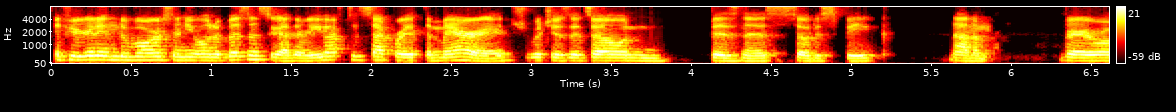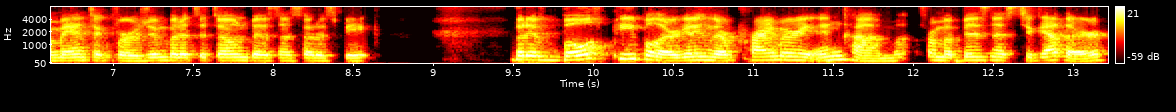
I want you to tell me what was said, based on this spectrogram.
If you're getting divorced and you own a business together, you have to separate the marriage, which is its own business, so to speak. Not a very romantic version, but it's its own business, so to speak. But if both people are getting their primary income from a business together,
